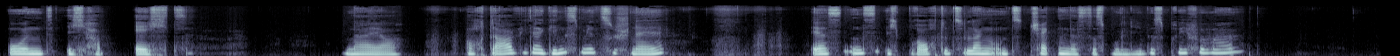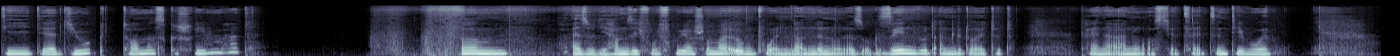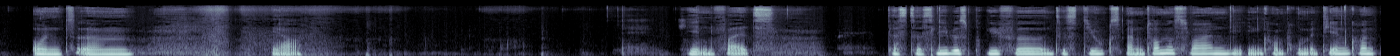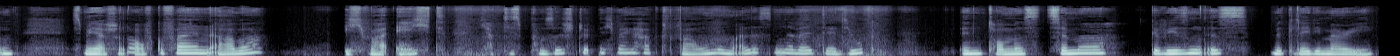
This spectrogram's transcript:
Und ich hab echt, naja, auch da wieder ging es mir zu schnell. Erstens, ich brauchte zu lange, um zu checken, dass das wohl Liebesbriefe waren, die der Duke Thomas geschrieben hat. Ähm, also die haben sich wohl früher schon mal irgendwo in London oder so gesehen, wird angedeutet. Keine Ahnung, aus der Zeit sind die wohl. Und ähm, ja. Jedenfalls dass das Liebesbriefe des Dukes an Thomas waren, die ihn kompromittieren konnten, ist mir ja schon aufgefallen, aber ich war echt, ich habe dieses Puzzlestück nicht mehr gehabt. Warum um alles in der Welt der Duke in Thomas Zimmer gewesen ist mit Lady Mary?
